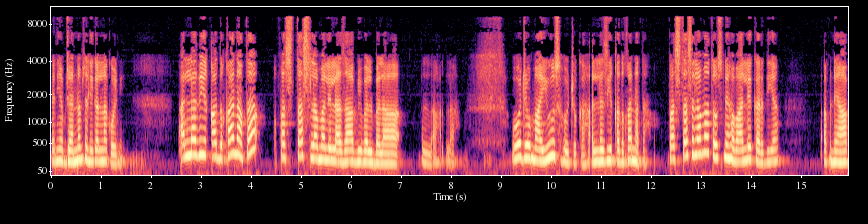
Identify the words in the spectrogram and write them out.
یعنی اب جہنم سے نکلنا کوئی نہیں۔ اللہ بھی قد قنتا فستسلم للعذاب والبلا اللہ اللہ۔ وہ جو مایوس ہو چکا اللہ قد قنتا فستسلم تو اس نے حوالے کر دیا اپنے آپ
